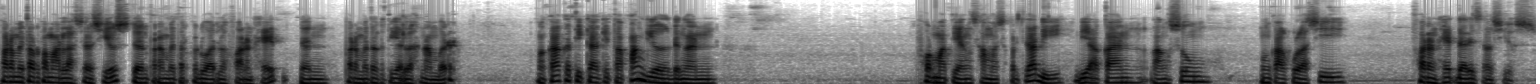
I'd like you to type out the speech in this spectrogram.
parameter utama adalah Celsius dan parameter kedua adalah Fahrenheit dan parameter ketiga adalah number. Maka ketika kita panggil dengan format yang sama seperti tadi, dia akan langsung mengkalkulasi Fahrenheit dari Celsius.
